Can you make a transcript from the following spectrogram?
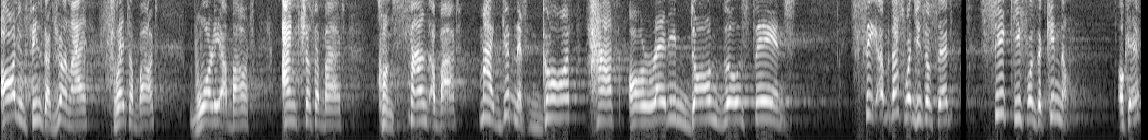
All the things that you and I fret about, worry about, anxious about, concerned about. My goodness, God has already done those things. See, um, that's what Jesus said. Seek ye first the kingdom, okay?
